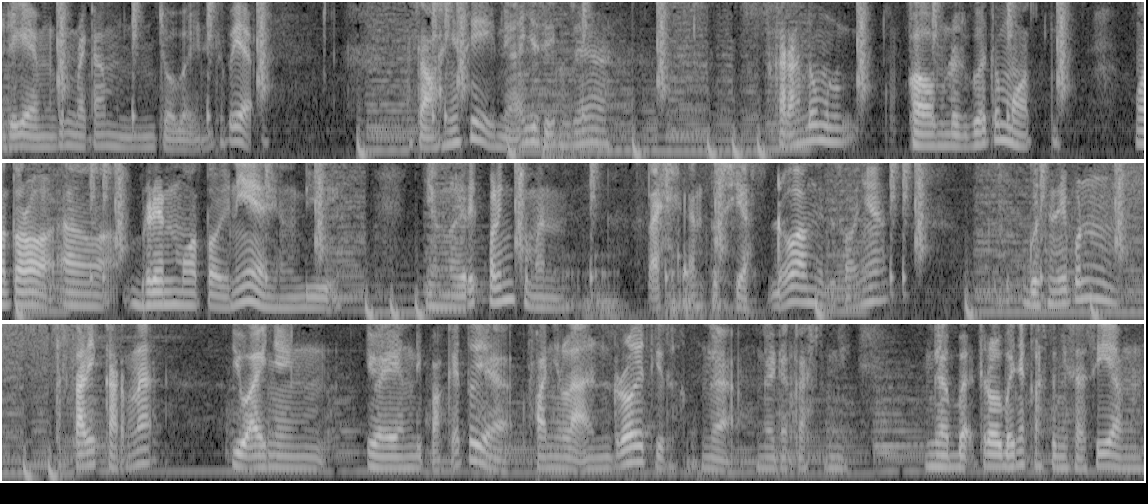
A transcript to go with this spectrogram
Jadi kayak mungkin mereka mencoba ini. Tapi ya masalahnya sih ini aja sih. Maksudnya sekarang tuh kalau menurut gue tuh mot motor uh, brand moto ini ya yang di yang lirik paling cuman teh entusias doang gitu. Soalnya gue sendiri pun tertarik karena UI-nya yang UI yang dipakai tuh ya vanilla Android gitu. Nggak nggak ada custom nggak terlalu banyak kustomisasi yang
